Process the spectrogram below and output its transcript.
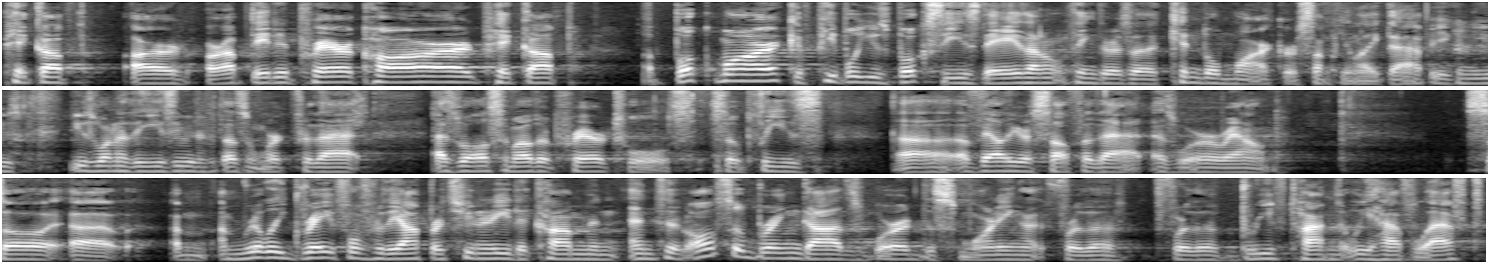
pick up our, our updated prayer card, pick up a bookmark. If people use books these days, I don't think there's a Kindle mark or something like that, but you can use use one of these even if it doesn't work for that, as well as some other prayer tools. So please uh, avail yourself of that as we're around. So uh, I'm, I'm, really grateful for the opportunity to come and, and, to also bring God's word this morning for the, for the brief time that we have left.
